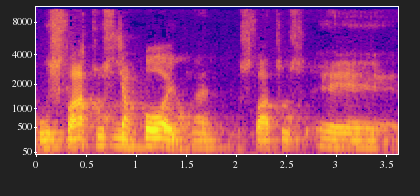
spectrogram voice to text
Os fatos te apoiam, né? os fatos é,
